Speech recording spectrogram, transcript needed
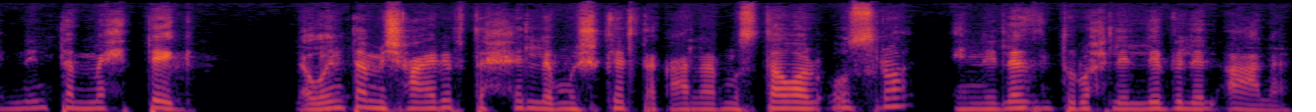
إن أنت محتاج لو أنت مش عارف تحل مشكلتك على مستوى الأسرة إن لازم تروح للليفل الأعلى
